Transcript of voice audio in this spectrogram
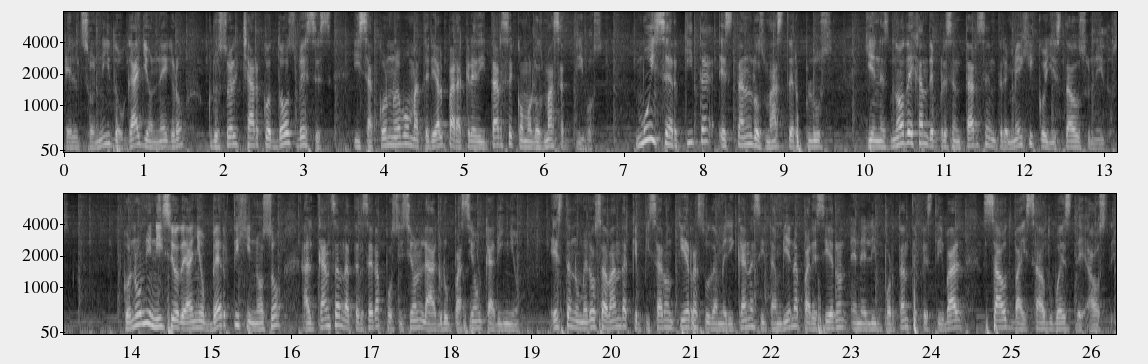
el sonido gallo negro cruzó el charco dos veces y sacó nuevo material para acreditarse como los más activos. Muy cerquita están los Master Plus, quienes no dejan de presentarse entre México y Estados Unidos. Con un inicio de año vertiginoso, alcanzan la tercera posición la agrupación Cariño, esta numerosa banda que pisaron tierras sudamericanas y también aparecieron en el importante festival South by Southwest de Austin.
